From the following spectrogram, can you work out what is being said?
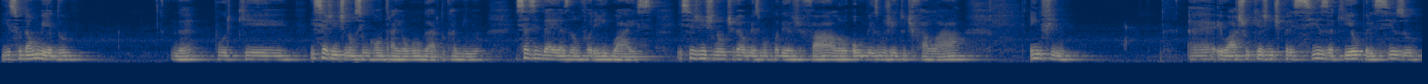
Isso dá um medo, né? Porque e se a gente não se encontrar em algum lugar do caminho? E se as ideias não forem iguais? E se a gente não tiver o mesmo poder de fala ou o mesmo jeito de falar? Enfim, é, eu acho que a gente precisa, que eu preciso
